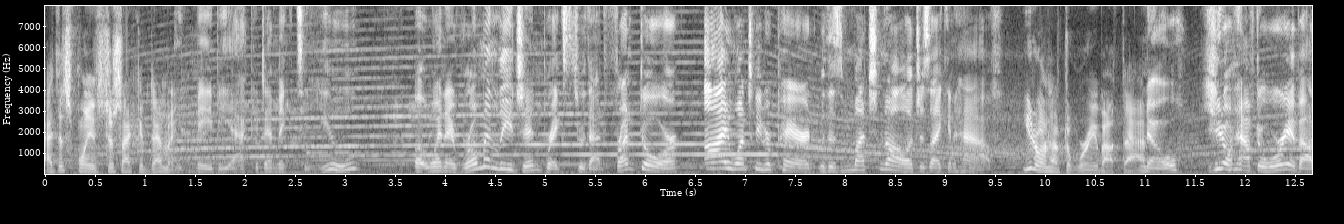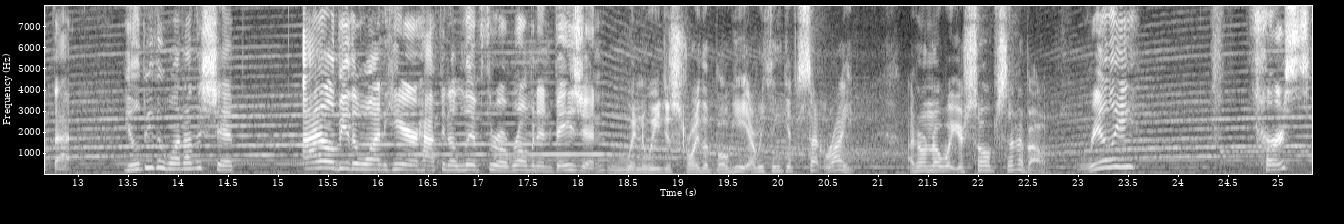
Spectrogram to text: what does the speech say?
At this point, it's just academic. It may be academic to you, but when a Roman legion breaks through that front door, I want to be prepared with as much knowledge as I can have. You don't have to worry about that. No, you don't have to worry about that. You'll be the one on the ship. I'll be the one here having to live through a Roman invasion. When we destroy the bogey, everything gets set right. I don't know what you're so upset about. Really? First,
